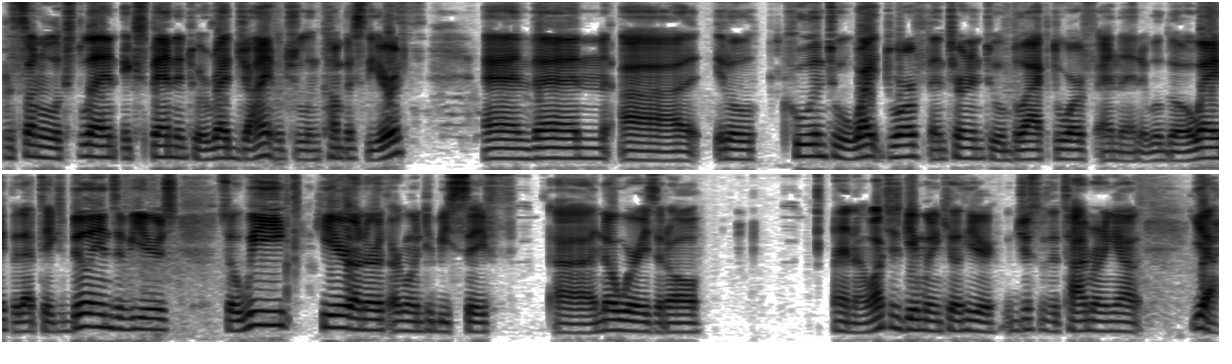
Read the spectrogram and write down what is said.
the sun will expand, expand into a red giant, which will encompass the Earth. and then uh, it'll cool into a white dwarf, then turn into a black dwarf, and then it will go away. But that takes billions of years. So we here on Earth are going to be safe. Uh, no worries at all. And uh, watch this game winning kill here, just with the time running out. Yeah,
